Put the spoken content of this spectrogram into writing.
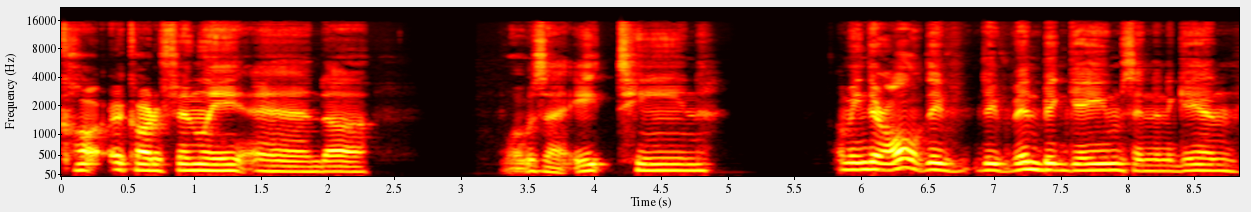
Car- carter finley and uh what was that 18 i mean they're all they've they've been big games and then again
